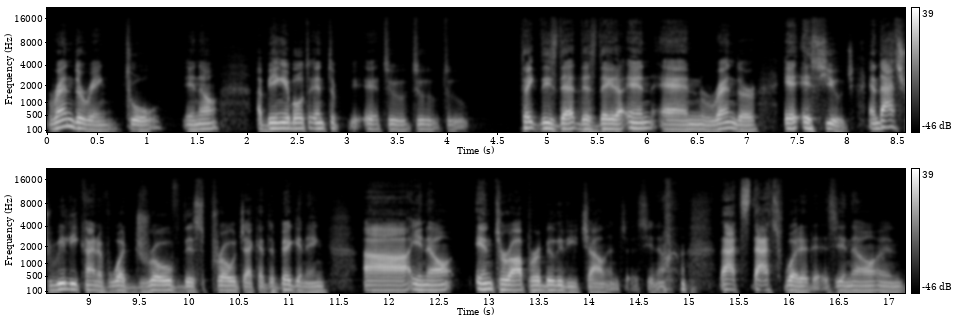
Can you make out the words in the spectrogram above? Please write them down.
rendering tool. You know, uh, being able to inter- uh, to to to take these da- this data in and render is huge, and that's really kind of what drove this project at the beginning. Uh, you know, interoperability challenges. You know, that's that's what it is. You know, and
